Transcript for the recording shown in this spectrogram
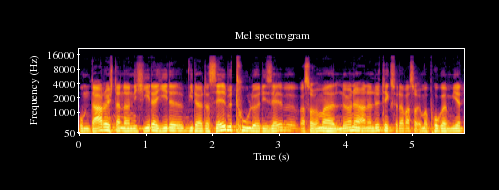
um dadurch dann, dann nicht jeder, jede wieder dasselbe Tool, dieselbe, was auch immer, Learner Analytics oder was auch immer programmiert,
